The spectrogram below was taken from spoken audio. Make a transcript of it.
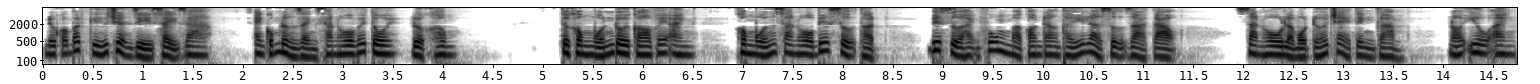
Nếu có bất kỳ chuyện gì xảy ra Anh cũng đừng dành san hô với tôi Được không? Tôi không muốn đôi co với anh Không muốn san hô biết sự thật Biết sự hạnh phúc mà con đang thấy là sự giả tạo. San hô là một đứa trẻ tình cảm Nó yêu anh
